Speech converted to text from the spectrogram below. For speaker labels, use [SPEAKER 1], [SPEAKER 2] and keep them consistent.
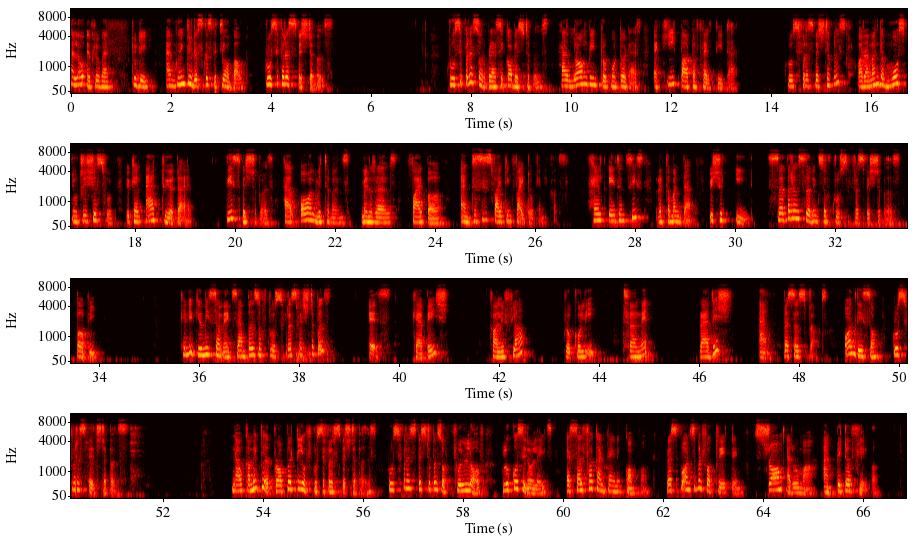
[SPEAKER 1] Hello everyone. Today I'm going to discuss with you about cruciferous vegetables. Cruciferous or brassica vegetables have long been promoted as a key part of healthy diet. Cruciferous vegetables are among the most nutritious food you can add to your diet. These vegetables have all vitamins, minerals, fiber, and disease-fighting phytochemicals. Health agencies recommend that we should eat several servings of cruciferous vegetables per week. Can you give me some examples of cruciferous vegetables? Yes, cabbage, cauliflower, broccoli, turnip, radish, and Brussels sprouts. All these are cruciferous vegetables. Now coming to the property of cruciferous vegetables. Cruciferous vegetables are full of glucosinolates, a sulfur-containing compound responsible for creating strong aroma and bitter flavor.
